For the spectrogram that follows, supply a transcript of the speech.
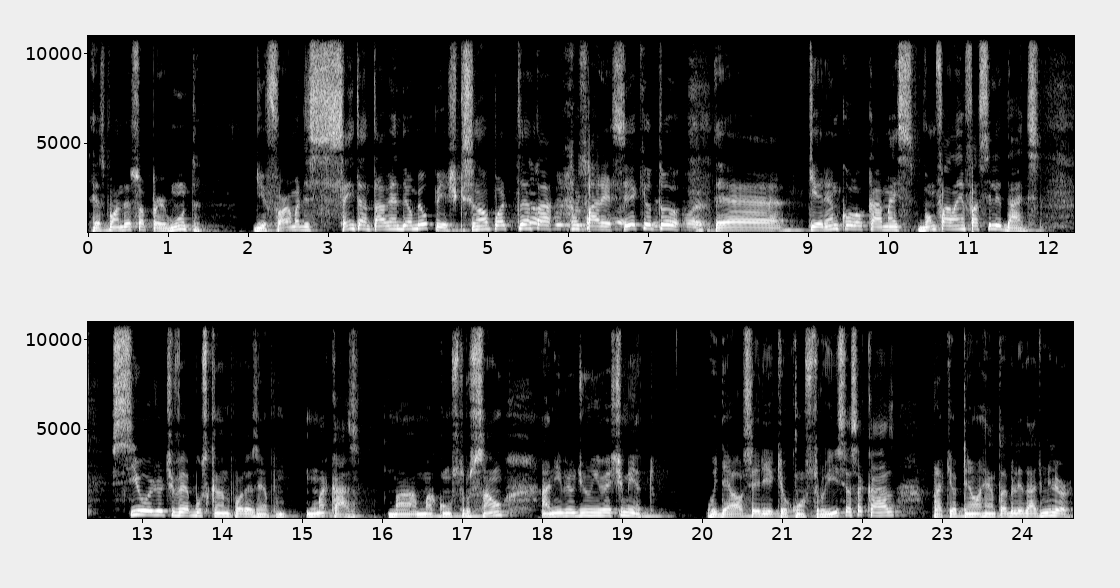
responder sua pergunta de forma de sem tentar vender o meu peixe, que senão pode tentar Não, por, por parecer favor, que eu tô é, querendo colocar, mas vamos falar em facilidades. Se hoje eu estiver buscando, por exemplo, uma casa, uma, uma construção a nível de um investimento, o ideal seria que eu construísse essa casa para que eu tenha uma rentabilidade melhor.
